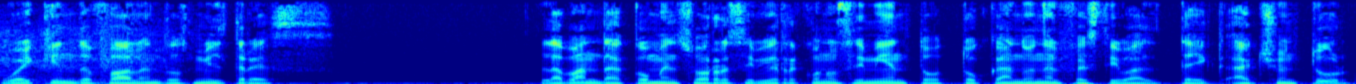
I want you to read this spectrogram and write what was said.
Waking the Fall en 2003. La banda comenzó a recibir reconocimiento tocando en el festival Take Action Tour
